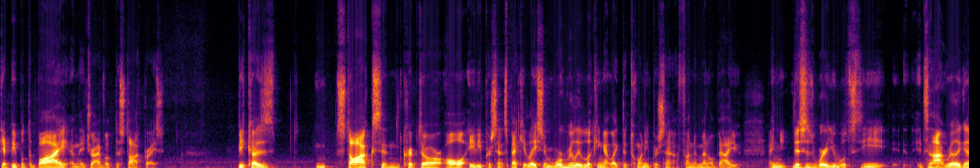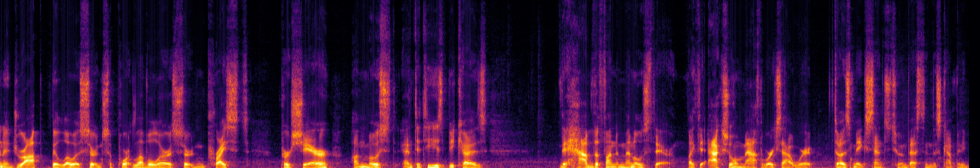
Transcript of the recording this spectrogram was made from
get people to buy and they drive up the stock price. Because stocks and crypto are all 80% speculation, we're really looking at like the 20% fundamental value. And this is where you will see it's not really going to drop below a certain support level or a certain price per share on most entities because they have the fundamentals there. Like the actual math works out where it does make sense to invest in this company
